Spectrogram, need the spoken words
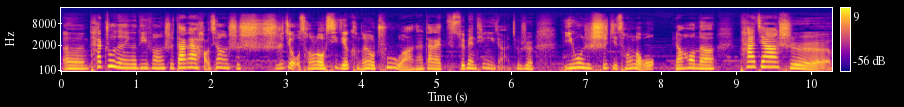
嗯、他住的那个地方是大概好像是十九层楼，细节可能有出入啊，但是大概随便听一下，就是一共是十几层楼。然后呢，他家是，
